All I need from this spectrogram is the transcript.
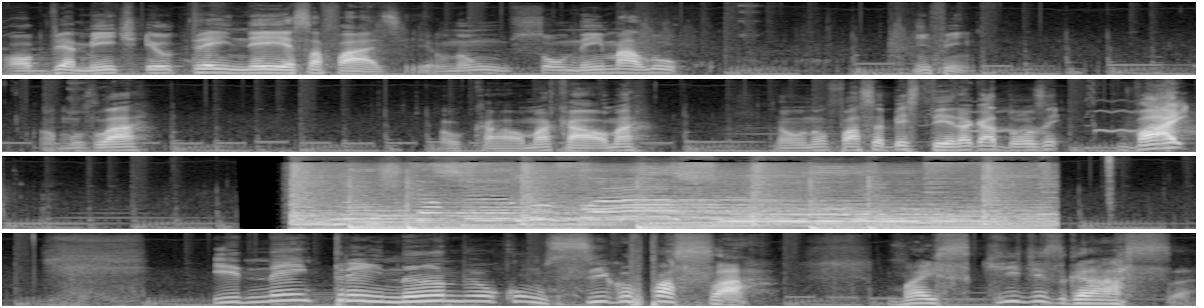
Obviamente, eu treinei essa fase. Eu não sou nem maluco. Enfim. Vamos lá. Oh, calma, calma. Não, não faça besteira, H12, hein? Vai! Não está sendo fácil. E nem treinando eu consigo passar. Mas que desgraça.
